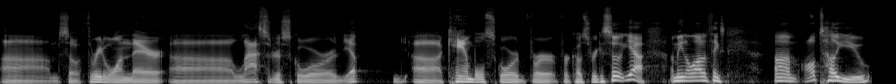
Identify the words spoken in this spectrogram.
Um, so three to one there. Uh, Lassiter scored. Yep. Uh, Campbell scored for for Costa Rica. So yeah, I mean a lot of things. Um, I'll tell you,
